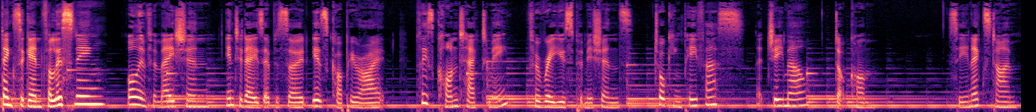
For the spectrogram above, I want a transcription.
Thanks again for listening. All information in today's episode is copyright. Please contact me for reuse permissions. TalkingPFAS at gmail.com. See you next time.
